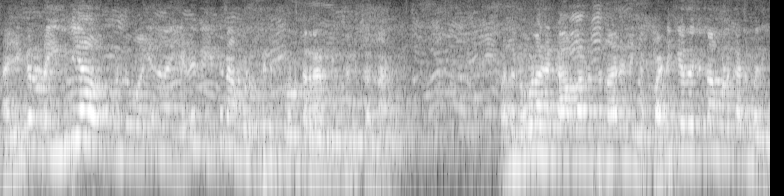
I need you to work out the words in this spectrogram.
நான் எங்களோட இந்தியாவை கொண்டு போய் நான் எழுதிட்டு நான் உங்களுக்கு திருப்பி கொடுத்துட்றேன் அப்படின்னு சொல்லி சொன்னாங்க. அந்த நூலக காப்பாளர் சொன்னாரு. நீங்க படிக்கிறதுக்கு தான் உங்களுக்கு அனுமதி.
